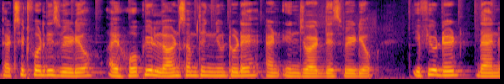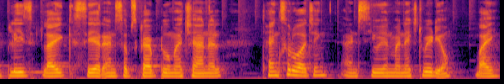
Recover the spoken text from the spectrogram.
That's it for this video. I hope you learned something new today and enjoyed this video. If you did, then please like, share and subscribe to my channel. Thanks for watching and see you in my next video. Bye.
